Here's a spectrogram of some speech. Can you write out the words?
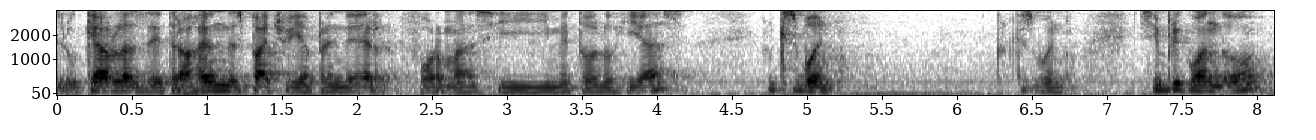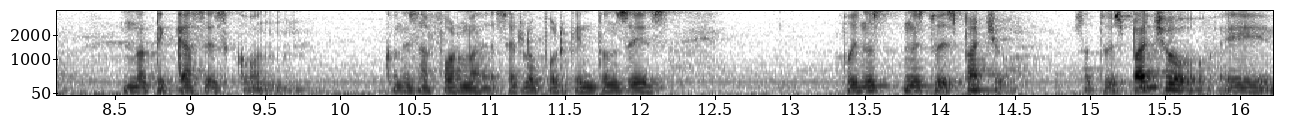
de lo que hablas de trabajar en un despacho y aprender formas y metodologías, creo que es bueno. Creo que es bueno. Siempre y cuando no te cases con, con esa forma de hacerlo, porque entonces, pues no es, no es tu despacho. O sea, tu despacho eh,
